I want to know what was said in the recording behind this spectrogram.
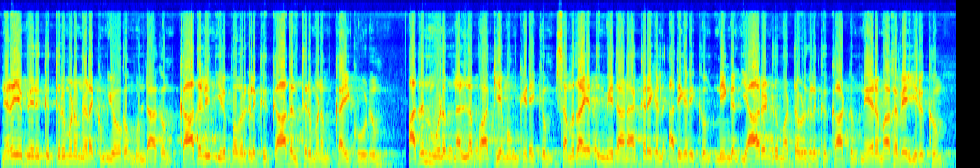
நிறைய பேருக்கு திருமணம் நடக்கும் யோகம் உண்டாகும். காதலில் இருப்பவர்களுக்கு காதல் திருமணம் கைகூடும். அதன் மூலம் நல்ல பாக்கியமும் கிடைக்கும். சமுதாயத்தின் மீதான அக்கறைகள் அதிகரிக்கும். நீங்கள் யாரென்று மற்றவர்களுக்கு காட்டும் நேரமாகவே இருக்கும்.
